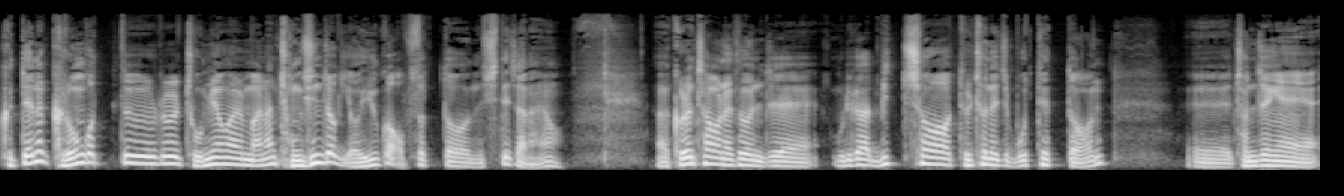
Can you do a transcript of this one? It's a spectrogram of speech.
그때는 그런 것들을 조명할 만한 정신적 여유가 없었던 시대잖아요. 아, 그런 차원에서 이제 우리가 미처 들춰내지 못했던 전쟁의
